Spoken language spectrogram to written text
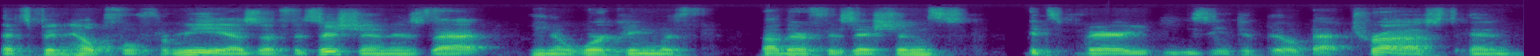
that's been helpful for me as a physician is that you know working with other physicians it's very easy to build that trust and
